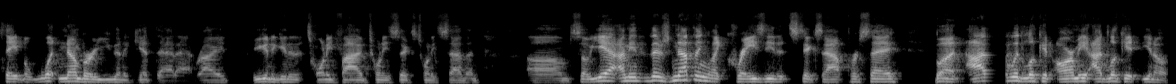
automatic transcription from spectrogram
State, but what number are you going to get that at? Right? Are you going to get it at 25, 26, 27? Um, so yeah, I mean, there's nothing like crazy that sticks out per se. But I would look at Army. I'd look at you know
